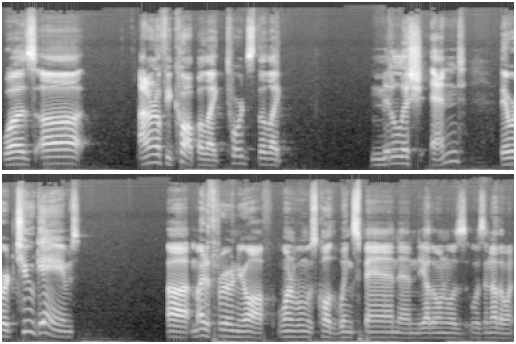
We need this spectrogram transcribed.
was uh, I don't know if you caught, but like towards the like middle-ish end, there were two games. Uh, might have thrown you off. One of them was called Wingspan, and the other one was was another one.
